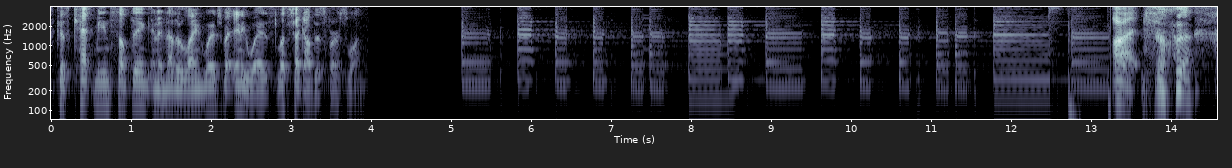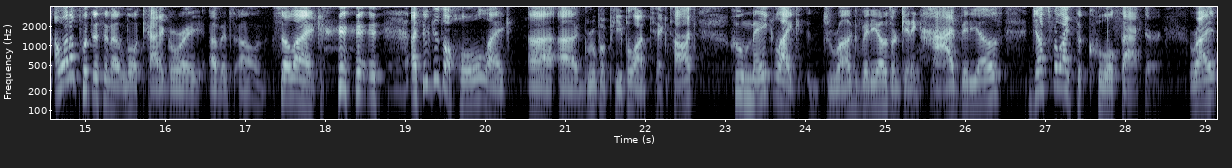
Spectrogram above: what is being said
because ket means something in another language. But anyways, let's check out this first one. All right, so I wanna put this in a little category of its own. So like, I think there's a whole like uh, uh, group of people on TikTok who make like drug videos or getting high videos just for like the cool factor, right?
